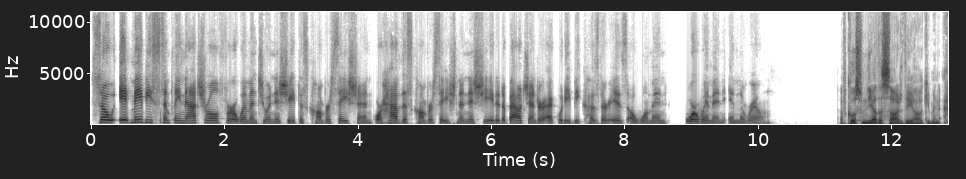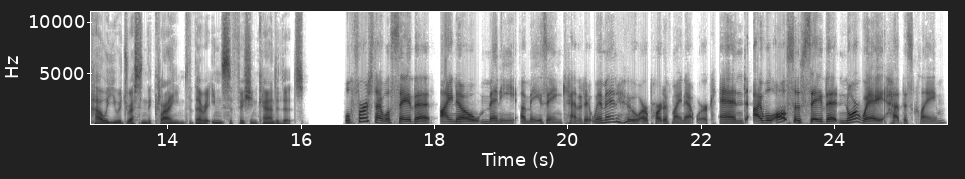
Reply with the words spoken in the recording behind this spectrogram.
So it may be simply natural for a woman to initiate this conversation or have this conversation initiated about gender equity because there is a woman or women in the room. Of course, from the other side of the argument, how are you addressing the claim that there are insufficient candidates? Well, first, I will say that I know many amazing candidate women who are part of my network. And I will also say that Norway had this claim,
